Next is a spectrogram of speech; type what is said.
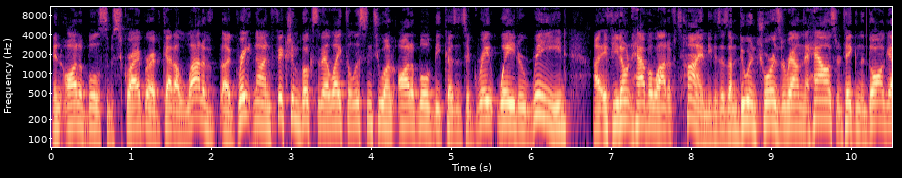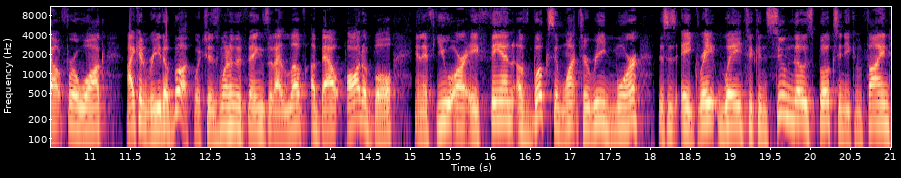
an Audible subscriber. I've got a lot of uh, great nonfiction books that I like to listen to on Audible because it's a great way to read uh, if you don't have a lot of time. Because as I'm doing chores around the house or taking the dog out for a walk, I can read a book, which is one of the things that I love about Audible. And if you are a fan of books and want to read more, this is a great way to consume those books. And you can find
